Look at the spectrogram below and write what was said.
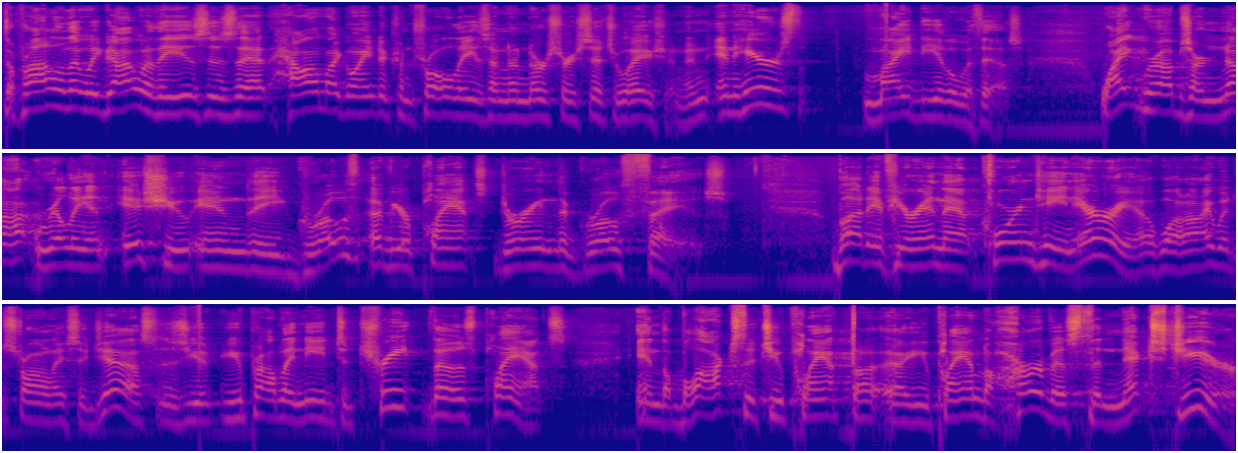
The problem that we got with these is that how am I going to control these in a nursery situation? And, and here's my deal with this. White grubs are not really an issue in the growth of your plants during the growth phase. But if you're in that quarantine area, what I would strongly suggest is you, you probably need to treat those plants in the blocks that you, plant to, uh, you plan to harvest the next year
